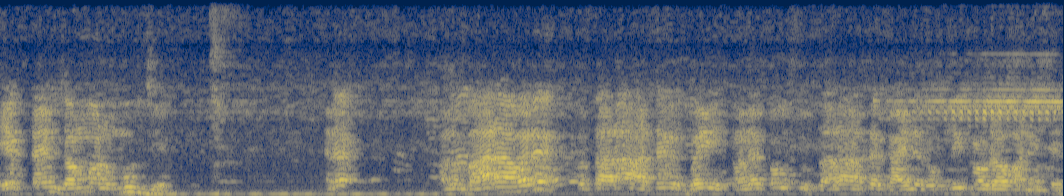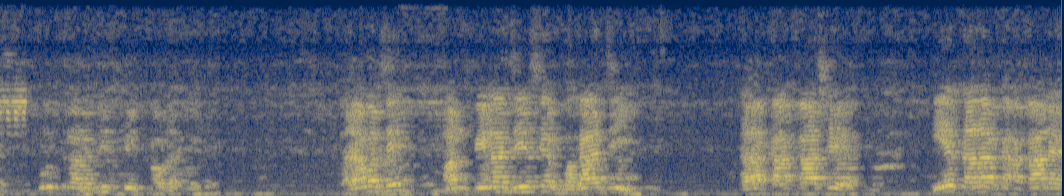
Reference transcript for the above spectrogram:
એક ટાઈમ જમવાનું મૂકજે. હેને અને બહાર આવે ને તો તારા હાથે ભાઈ તને કહું છું તારા હાથે ગાયને રોટલી ખવડાવવાની છે કૂતરાને બિસ્કીટ ખવડાવી છે. બરાબર છે? અને પેલા જે છે ભગાજી. તારા કાકા છે. એ તારા કાકાને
